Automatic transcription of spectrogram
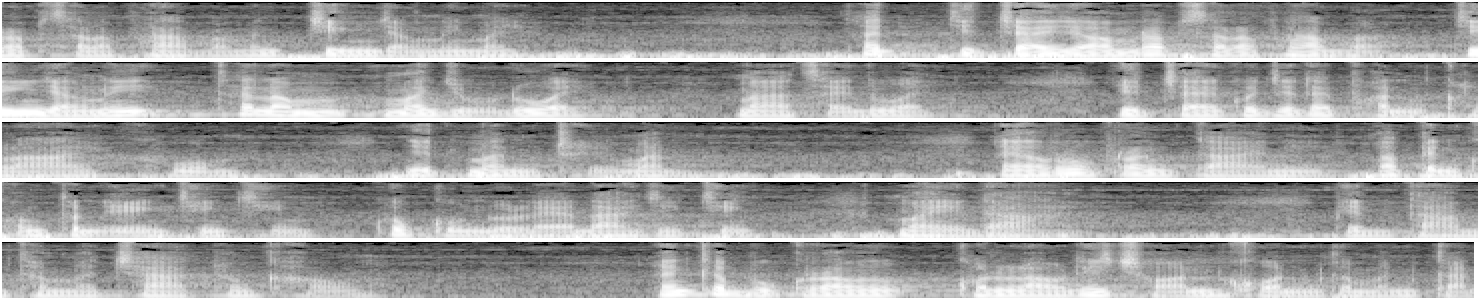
รับสารภาพว่ามันจริงอย่างนี้ไหม ถ้าจิตใจยอมรับสารภาพว่าจริงอย่างนี้ถ้าเรามาอยู่ด้วย มาอาศัยด้วย จิตใจก็จะได้ผ่อนคลายควมยึดมั่นถือมั่นในรูปร่างกายนี้ว่าเป็นของตนเองจริง ๆ ควบคุมดูแลได้จริง ๆ ไม่ได้ เป็นตามธรรมชาติของเขานั้นกระบุกเราคนเราที่สอนคนก็เหมือนกัน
